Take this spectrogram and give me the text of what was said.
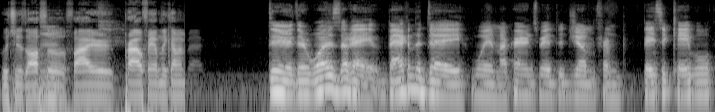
which is also fire. Proud Family coming back. Dude, there was okay back in the day when my parents made the jump from basic cable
